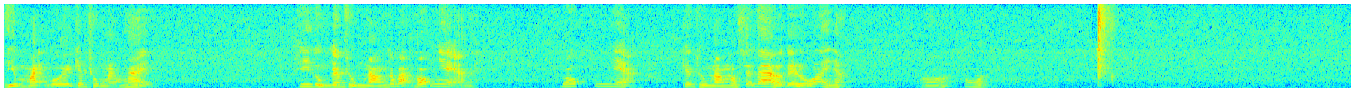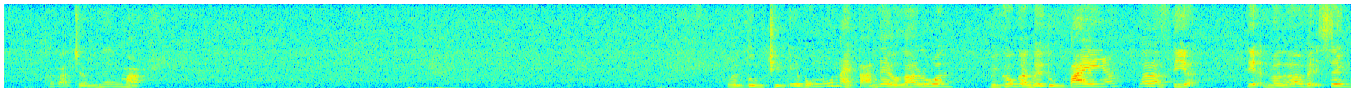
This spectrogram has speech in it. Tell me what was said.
điểm mạnh của cái kem chống nắng này khi dùng kem chống nắng, các bạn bóp nhẹ này. Bóp nhẹ. Kem chống nắng nó sẽ ra ở cái lỗ này nhá. Đó, xong rồi. Các bạn chấm lên mặt. Rồi dùng chính cái bông mút này tán đều ra luôn. Mình không cần phải dùng tay nhá. Rất là tiện. Tiện và rất là vệ sinh.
